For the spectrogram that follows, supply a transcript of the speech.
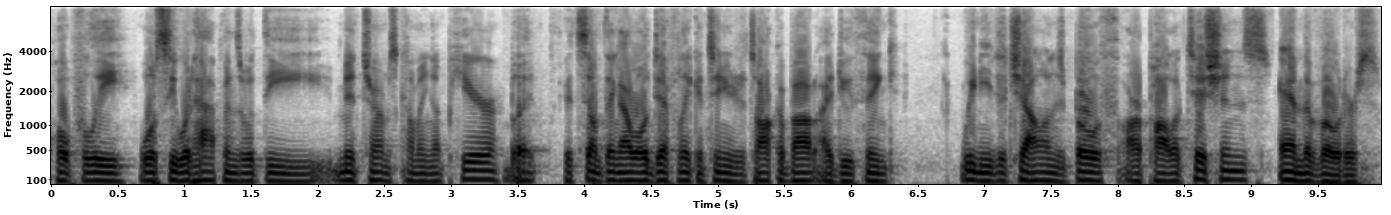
hopefully we'll see what happens with the midterms coming up here. But it's something I will definitely continue to talk about. I do think we need to challenge both our politicians and the voters.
